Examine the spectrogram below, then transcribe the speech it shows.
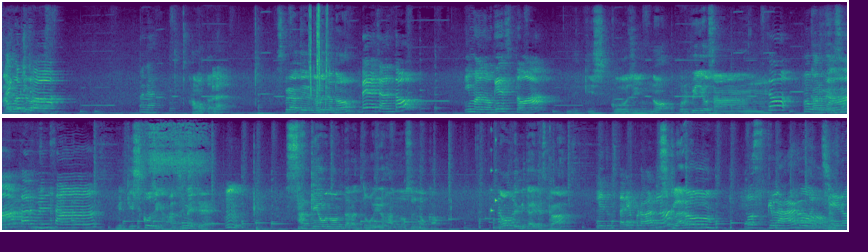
はいこんにちは。Hola. ハモったね。スプレーというのむちゃんと。ベラちゃんと。今のゲストは？メキシコ人のポルフィリオさん。とカルメンさん。カルメンさん。メキシコ人初めて。うん。酒を飲んだらどういう反応するのか。飲んでみたいですか？¿Les gustaría probarlo? Claro Pues claro. Mochero.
